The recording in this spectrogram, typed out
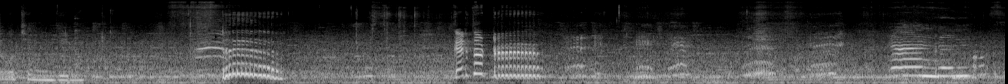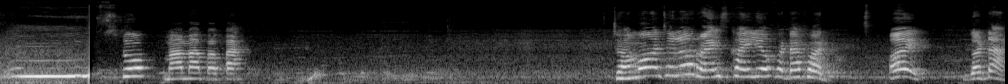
એવો છે મંદીનો કરતો સો, મામા, પપ્પા. જમો ચલો રાઈસ ખાઈ લ્યો ફટાફટ. ઓય. ગટા.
